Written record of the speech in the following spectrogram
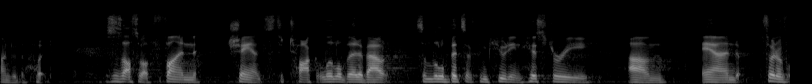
under the hood. This is also a fun chance to talk a little bit about some little bits of computing history, um, and sort of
